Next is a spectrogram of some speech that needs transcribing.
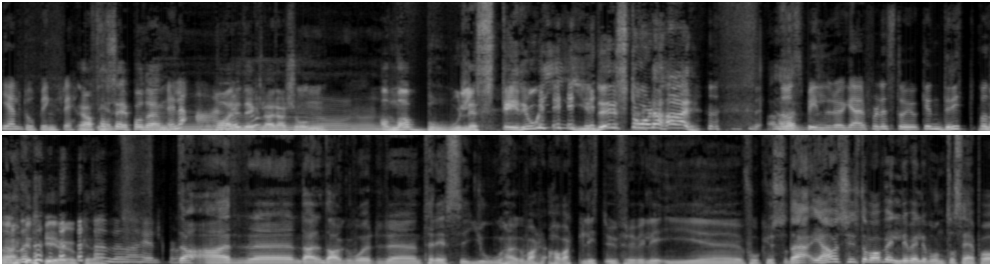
Helt dopingfri. Ja, få se på den varedeklarasjonen. Anabole steroider står det her! Nå spiller du, Geir, for det står jo ikke en dritt på Nei, denne. det gjør jo ikke det. Den er helt blå. Det er, eh, det er en dag hvor eh, Therese Johaug har vært litt ufrivillig i eh, fokus. Det, er- jeg syns det var veldig veldig vondt å se på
